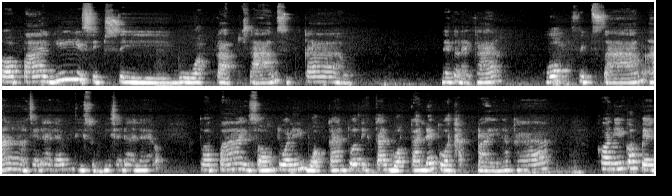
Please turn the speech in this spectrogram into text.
ต่อไป 24 บวกกับ 39 ได้เท่าไหร่คะ 63อ่าใช้ได้แล้ววิธีสูตรนี้ใช้ได้แล้ว ต่อไป2ตัวนี้บวกกันตัวติดกันบวกกันได้ตัวถัดไปนะคะ ข้อนี้ก็เป็น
